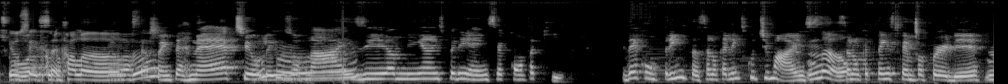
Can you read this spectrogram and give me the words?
tipo, Eu sei do que eu tô Eu falando. acesso a internet, eu leio os Uhum. jornais e a minha experiência conta aqui. E daí com 30, você não quer nem discutir mais. Não. Você não tem esse tempo pra perder, Não,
